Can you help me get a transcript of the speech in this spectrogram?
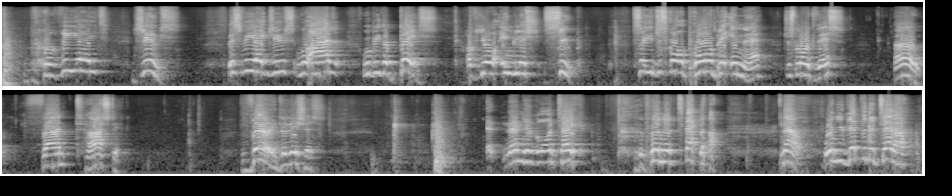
the V8 juice. This V8 juice will add will be the base of your English soup. So you just got to pour a bit in there just like this. Oh, fantastic. Very delicious. And then you're going to take the Nutella. Now, when you get the Nutella,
